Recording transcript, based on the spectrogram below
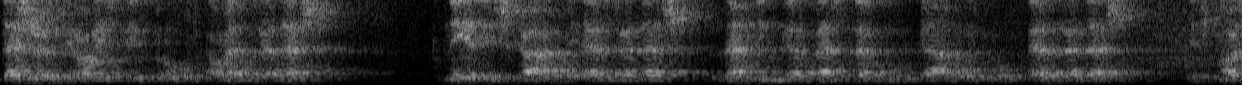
Dezsőfi Arisztit gróf alezredes, Nézics Károly ezredes, Lenningen Westerburg Károly gróf ezredes és Nagy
